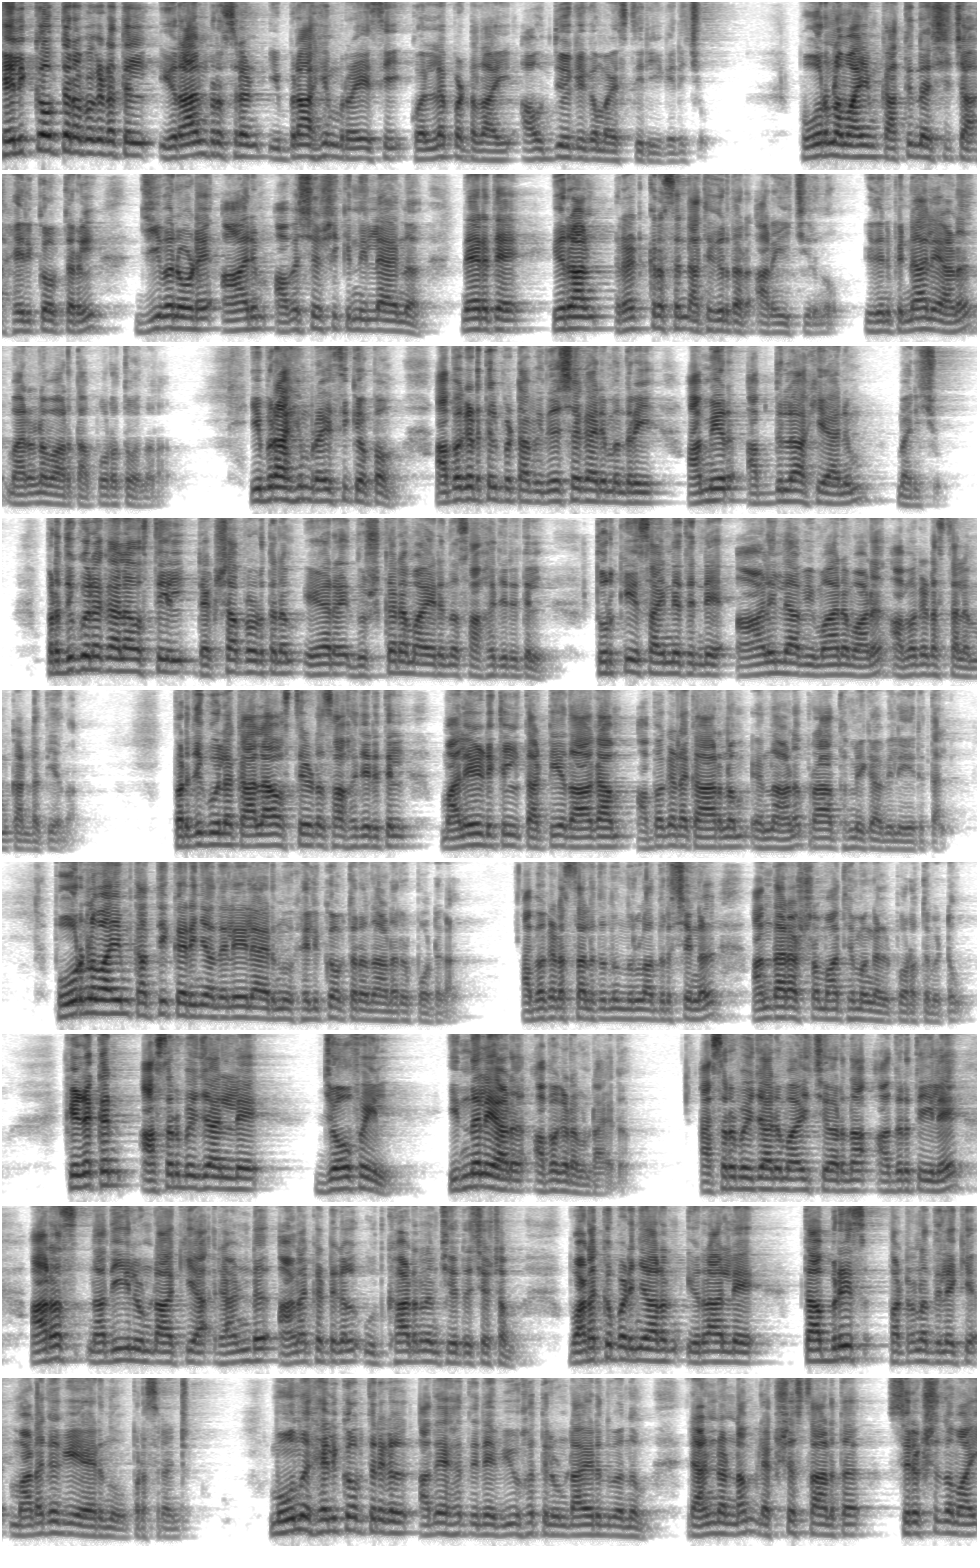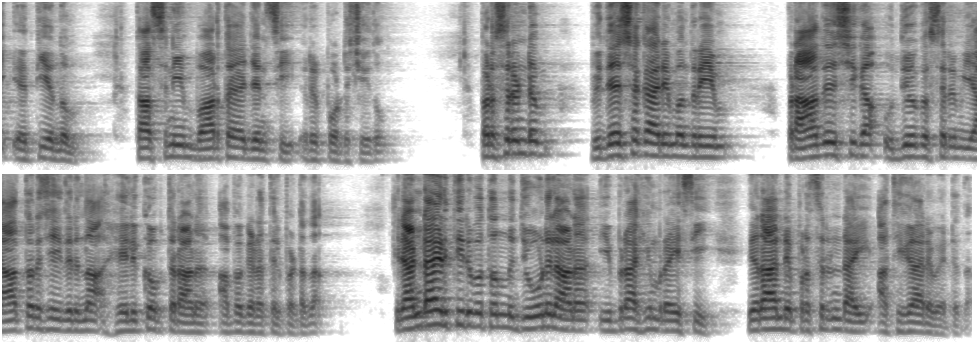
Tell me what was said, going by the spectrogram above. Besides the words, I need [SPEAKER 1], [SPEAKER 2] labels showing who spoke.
[SPEAKER 1] Helicopter അപകടത്തിൽ Iran president Ibrahim റേസി കൊല്ലപ്പെട്ടതായി ഔദ്യോഗികമായി സ്ഥിരീകരിച്ചു. പൂർണമായും കത്തിനശിച്ച ഹെലികോപ്റ്ററിൽ ജീവനോടെ ആരും അവശേഷിക്കുന്നില്ല എന്ന് നേരത്തെ ഇറാൻ റെഡ് ക്രസന്റ് അധികൃതർ അറിയിച്ചിരുന്നു. ഇതിന് പിന്നാലെയാണ് മരണവാർത്ത പുറത്തുവന്നത് ഇബ്രാഹിം റൈസിക്കൊപ്പം അപകടത്തിൽപ്പെട്ട വിദേശകാര്യമന്ത്രി അമീർ അബ്ദുല്ലാഹിയാനും മരിച്ചു. പ്രതികൂല കാലാവസ്ഥയിൽ രക്ഷാപ്രവർത്തനം ഏറെ ദുഷ്കരമായിരുന്ന സാഹചര്യത്തിൽ തുർക്കി സൈന്യത്തിന്റെ ആളില്ലാ വിമാനമാണ് അപകടസ്ഥലം കണ്ടെത്തിയത്. പ്രതികൂല കാലാവസ്ഥയുടെ സാഹചര്യത്തിൽ മലയിടുക്കിൽ തട്ടിയതാകാം അപകട കാരണം എന്നാണ് പ്രാഥമിക വിലയിരുത്തൽ. പൂർണമായും കത്തിക്കരിഞ്ഞ നിലയിലായിരുന്നു ഹെലികോപ്റ്റർ എന്നാണ് റിപ്പോർട്ടുകൾ. അപകട സ്ഥലത്തു നിന്നുള്ള ദൃശ്യങ്ങൾ അന്താരാഷ്ട്ര മാധ്യമങ്ങൾ പുറത്തുവിട്ടു. കിഴക്കൻ അസർബൈജാനിലെ ജോഫയിൽ ഇന്നലെയാണ് അപകടമുണ്ടായത്. അസർബൈജാനുമായി ചേർന്ന അതിർത്തിയിലെ അറസ് നദിയിലുണ്ടാക്കിയ രണ്ട് അണക്കെട്ടുകൾ ഉദ്ഘാടനം ചെയ്ത ശേഷം വടക്ക് പടിഞ്ഞാറൻ ഇറാനിലെ തബ്രീസ് പട്ടണത്തിലേക്ക് മടങ്ങുകയായിരുന്നു പ്രസിഡന്റ്. മൂന്ന് ഹെലികോപ്റ്ററുകൾ അദ്ദേഹത്തിന്റെ വ്യൂഹത്തിലുണ്ടായിരുന്നുവെന്നും രണ്ടെണ്ണം ലക്ഷ്യസ്ഥാനത്ത് സുരക്ഷിതമായി എത്തിയെന്നും തസ്നീം വാർത്താ ഏജൻസി റിപ്പോർട്ട് ചെയ്തു. പ്രസിഡന്റും വിദേശകാര്യമന്ത്രിയും പ്രാദേശിക ഉദ്യോഗസ്ഥരും യാത്ര ചെയ്തിരുന്ന ഹെലികോപ്റ്ററാണ് അപകടത്തിൽപ്പെട്ടത്. രണ്ടായിരത്തി ഇരുപത്തൊന്ന് ജൂണിലാണ് ഇബ്രാഹിം റൈസി ഇറാന്റെ പ്രസിഡന്റായി അധികാരമേറ്റത്.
